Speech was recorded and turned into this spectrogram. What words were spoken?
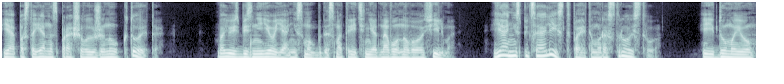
Я постоянно спрашиваю жену, кто это. Боюсь, без нее я не смог бы досмотреть ни одного нового фильма. Я не специалист по этому расстройству, и думаю,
